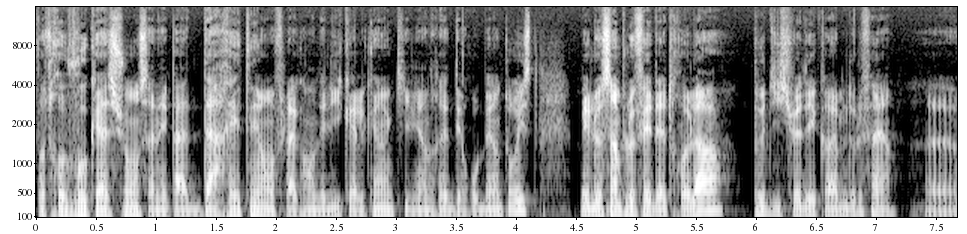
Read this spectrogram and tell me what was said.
votre vocation, ça n'est pas d'arrêter en flagrant délit quelqu'un qui viendrait dérober un touriste, mais le simple fait d'être là peut dissuader quand même de le faire. Euh,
